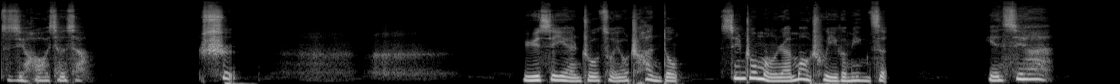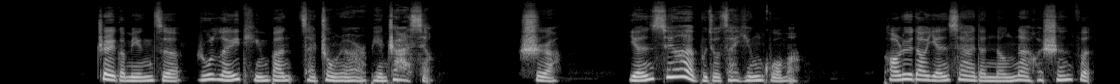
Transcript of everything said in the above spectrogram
自己好好想想。是。于西眼珠左右颤动，心中猛然冒出一个名字：严心爱。这个名字如雷霆般在众人耳边炸响。是啊，严心爱不就在英国吗？考虑到严心爱的能耐和身份。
